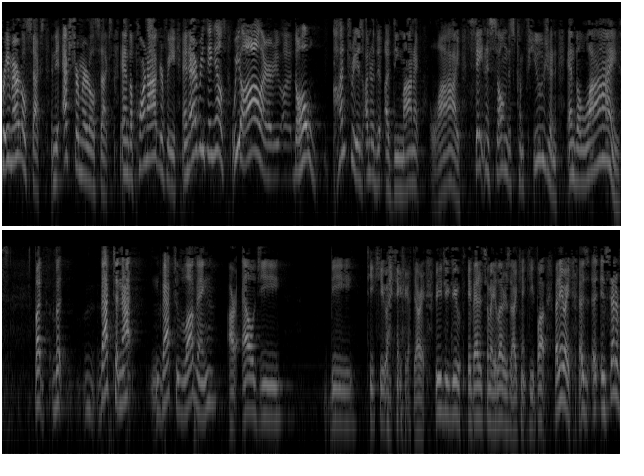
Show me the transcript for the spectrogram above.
premarital sex and the extramarital sex and the pornography and everything else. We all are. Uh, the whole country is under the, a demonic lie. Satan has sown this confusion and the lies. But but back to not back to loving our LGB TQ, I think I got that right. BTQ, they've added so many letters that I can't keep up. But anyway, as, instead of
